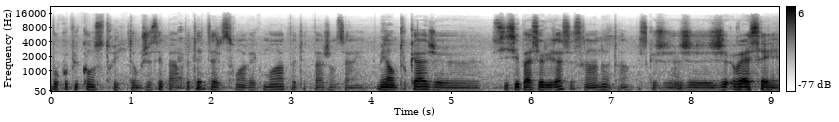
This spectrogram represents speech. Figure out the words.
beaucoup plus construits. Donc je sais pas, peut-être elles seront avec moi, peut-être pas, j'en sais rien. Mais en tout cas, je, si c'est pas celui-là, ce sera un autre, hein, parce que je, je, je ouais, c'est,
